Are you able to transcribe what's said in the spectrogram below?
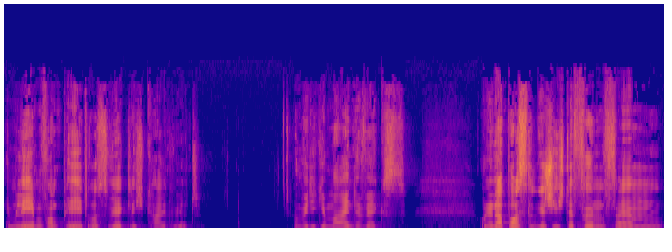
im Leben von Petrus Wirklichkeit wird und wie die Gemeinde wächst. Und in Apostelgeschichte 5, ähm,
